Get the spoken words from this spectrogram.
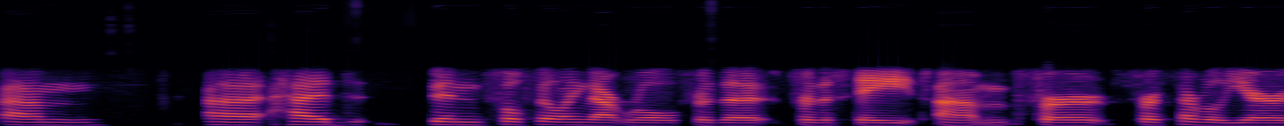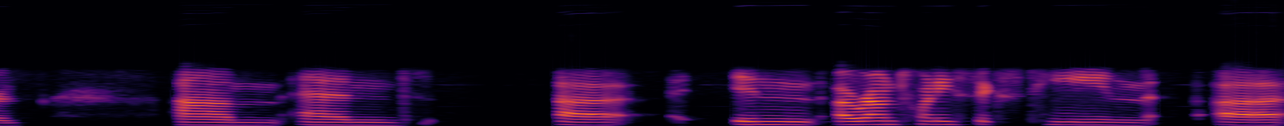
um, uh, had been fulfilling that role for the for the state um, for for several years. Um, and uh, in around 2016, uh,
